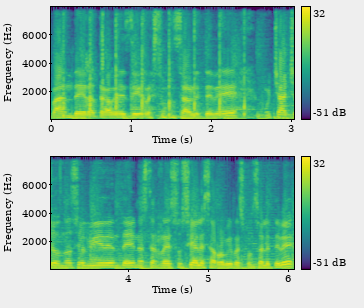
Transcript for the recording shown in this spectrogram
Bander a través de Irresponsable TV. Muchachos, no se olviden de nuestras redes sociales, arroba Irresponsable TV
